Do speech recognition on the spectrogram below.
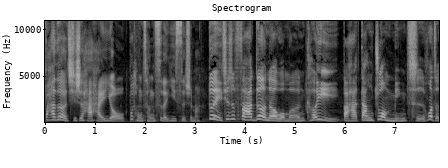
father，其实它还有不同层次的意思，是吗？对，其实 father 呢，我们可以把它当做名词或者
